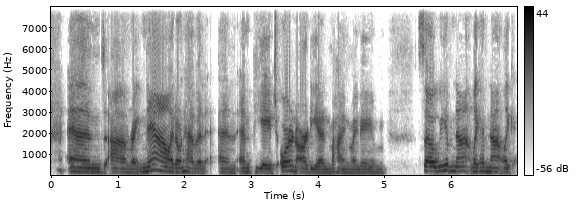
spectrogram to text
and um, right now I don't have an, an MPH or an RDN behind my name. So we have not like I've not like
